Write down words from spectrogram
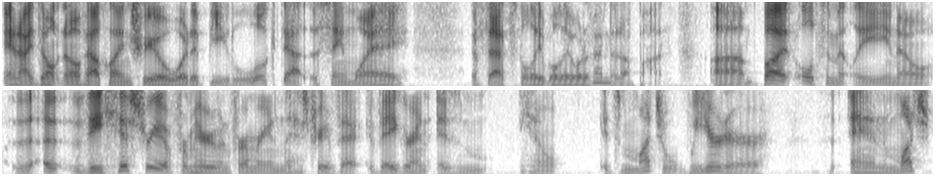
And I don't know if Alkaline Trio would it be looked at the same way if that's the label they would have ended up on. Um, but ultimately, you know, the, uh, the history of From Here to Infirmary and the history of Va- Vagrant is, you know, it's much weirder and much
